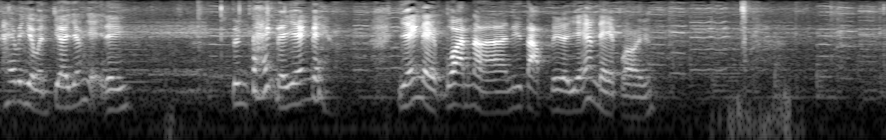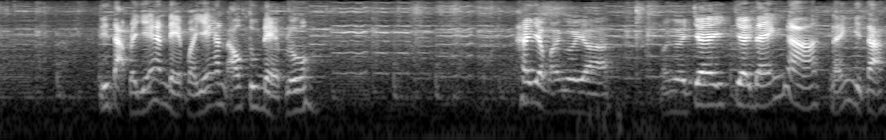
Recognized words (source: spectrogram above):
Hay bây giờ mình chơi giống vậy đi. Tương tác để dáng đẹp. Dáng đẹp của anh à đi tập đi là dáng anh đẹp rồi. Đi tập là dáng anh đẹp và dáng anh auto đẹp luôn. Hay giờ mọi người à mọi người chơi chơi đáng à, đáng gì ta?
